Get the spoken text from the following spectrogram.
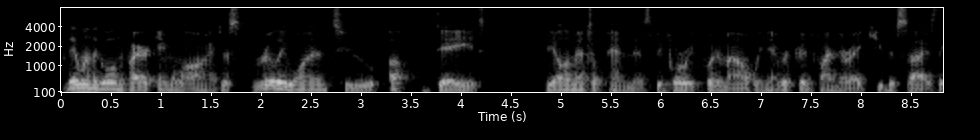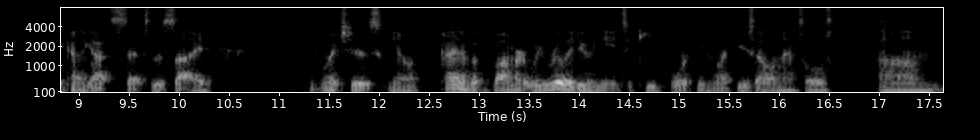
then when the golden fire came along, I just really wanted to update the elemental pendants before we put them out. We never could find the right cubit size; they kind of got set to the side, which is you know kind of a bummer. We really do need to keep working with these elementals um,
